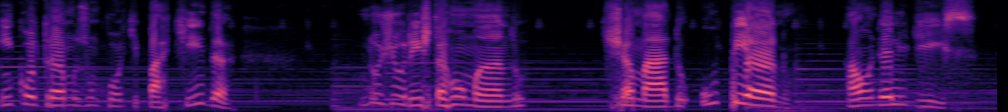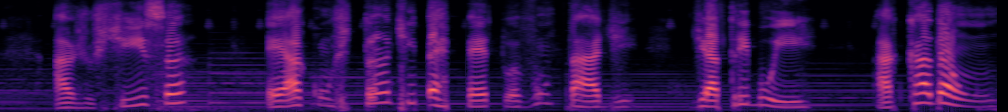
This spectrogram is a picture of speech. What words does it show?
Encontramos um ponto de partida no jurista romano chamado Ulpiano, onde ele diz: a justiça é a constante e perpétua vontade de atribuir a cada um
